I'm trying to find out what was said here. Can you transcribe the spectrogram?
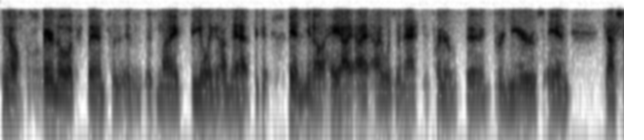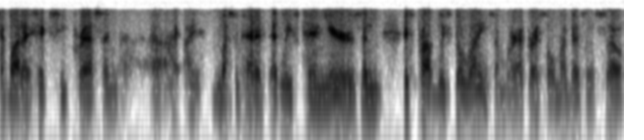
you know, Absolutely. spare no expense is, is my feeling on that. Because, and you know, hey, I, I, I was an active printer uh, for years, and gosh, I bought a heat press, and I, I must have had it at least ten years, and it's probably still running somewhere after I sold my business. So,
